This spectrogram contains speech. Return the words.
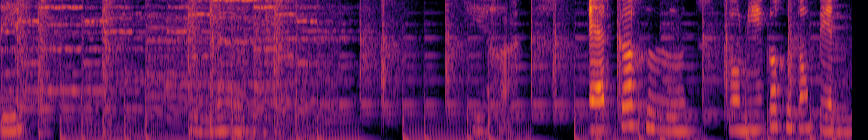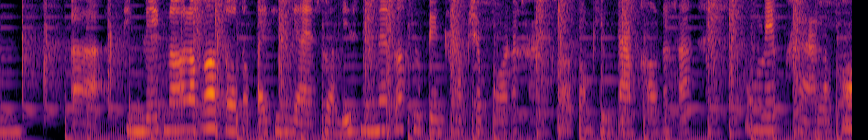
list trainer โอเคค่ะ add ก็คือตรงนี้ก็คือต้องเป็นพิมพ์เล็กเนาะแล้วก็ตัวต่อไปพิมพ์ใหญ่ส่วน listener ก็คือเป็นคำเฉพาะนะคะ ก็ต้องพิมพ์ตามเขานะคะวงเล็บค่ะแล้วก็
